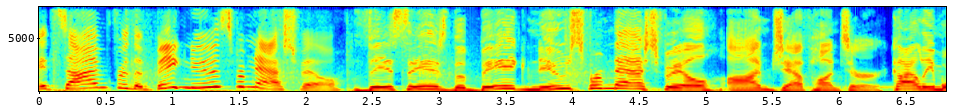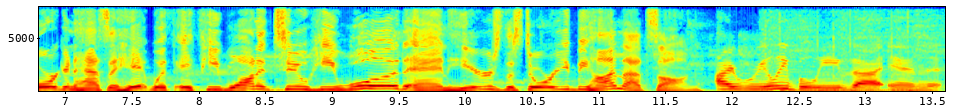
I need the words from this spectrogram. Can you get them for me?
It's time for the big news from Nashville. This is the big news from Nashville. I'm Jeff Hunter. Kylie Morgan has a hit with If He Wanted To, He Would, and here's the story behind that song. I really believe that in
